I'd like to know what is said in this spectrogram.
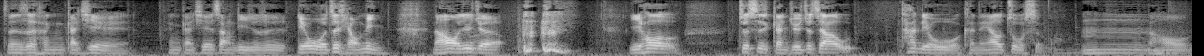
真的是很感谢。很感谢上帝，就是留我这条命，然后我就觉得、嗯、以后就是感觉就是要他留我，可能要做什么，嗯，然后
